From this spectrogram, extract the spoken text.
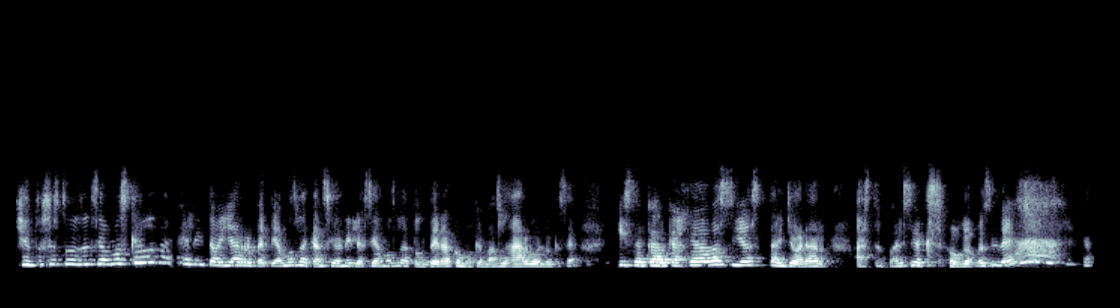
Y entonces todos decíamos, ¿qué onda, Angelito? Y ya repetíamos la canción y le hacíamos la tontera como que más largo, lo que sea. Y se carcajeaba así hasta llorar, hasta parecía que se ahogaba así de... Ah".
